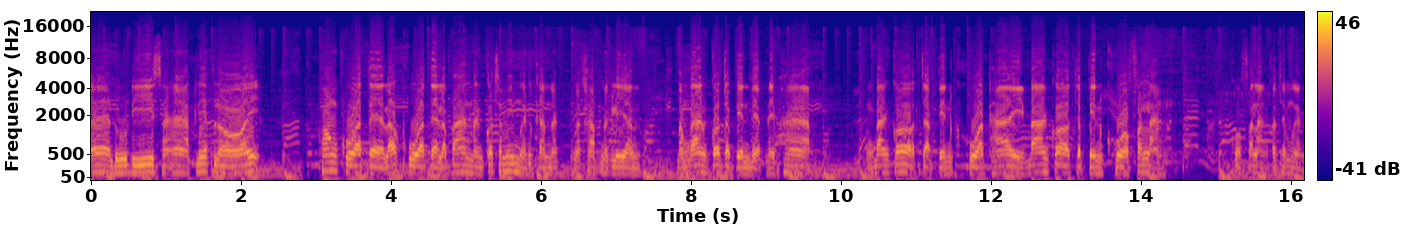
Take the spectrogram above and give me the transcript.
อ่า ดูดีสะอาดเรียบร้อย ห้องครัวแต่ละครัวแต่ละบ้านมันก็จะไม่เหมือนกันนะนะครับ นักเรียน บางบ้านก็จะเป็นแบบในภาพ บางบ้านก็จะเป็นครัวไทย บ้านก็จะเป็นครัวฝรั่ง ครัวฝรั่งก็จะเหมือน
